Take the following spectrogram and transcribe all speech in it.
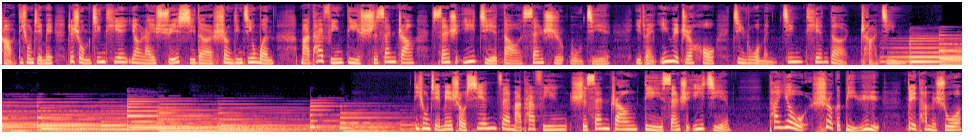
好，弟兄姐妹，这是我们今天要来学习的圣经经文《马太福音》第十三章三十一节到三十五节。一段音乐之后，进入我们今天的查经。弟兄姐妹，首先在马太福音十三章第三十一节，他又设个比喻。对他们说：“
